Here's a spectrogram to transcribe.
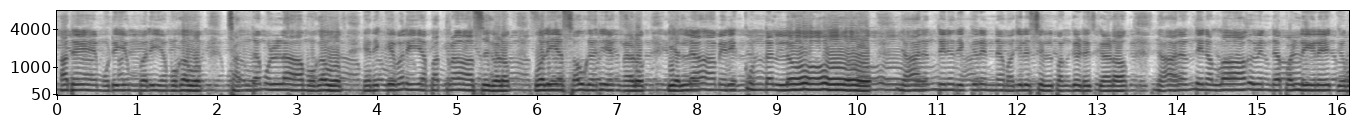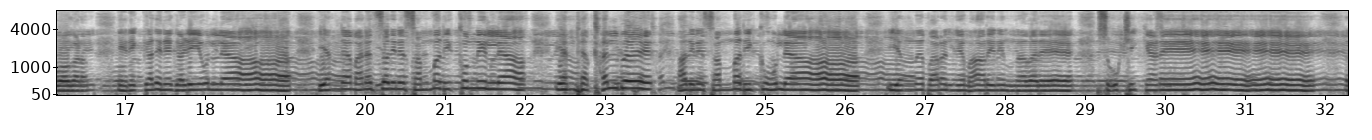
അതേ മുടിയും വലിയ മുഖവും ചന്തമുള്ള മുഖവും എനിക്ക് വലിയ പത്രാസുകളും വലിയ സൗകര്യങ്ങളും എല്ലാം എനിക്കുണ്ടല്ലോ. ഞാനെന്തിന് ദിക്കറിന്റെ മജിലിസിൽ പങ്കെടുക്കണം? ഞാനെന്തിന് അള്ളാഹുവിന്റെ പള്ളിയിലേക്ക് പോകണം? എനിക്കതിന് കഴിയില്ല. എന്റെ മനസ്സതിന് സമ്മതിക്കുന്നില്ല. എന്റെ കൽബ് അതിന് സമ്മതിക്കൂല. എന്ന് പറഞ്ഞ് മാറി നിന്നവരെ സൂക്ഷിക്കണേ.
